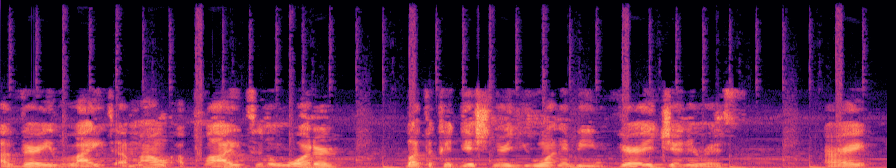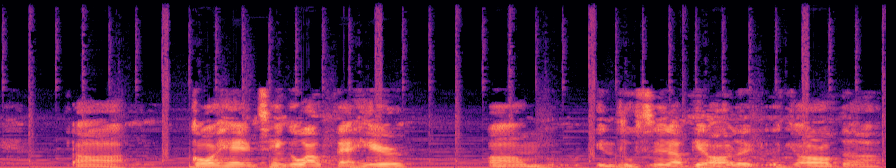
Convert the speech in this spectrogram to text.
a very light amount applied to the water, but the conditioner you want to be very generous. All right, uh, go ahead and tangle out that hair, um, and loosen it up. Get all the get all the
